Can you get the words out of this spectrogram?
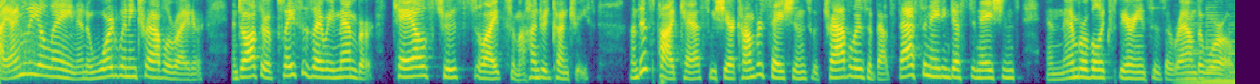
Hi, I'm Lea Lane, an award winning travel writer and author of Places I Remember Tales, Truths, Delights from 100 Countries. On this podcast, we share conversations with travelers about fascinating destinations and memorable experiences around the world.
